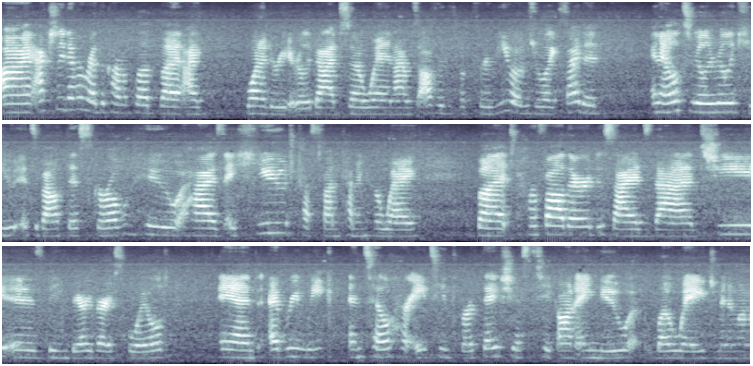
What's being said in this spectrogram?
I actually never read The Karma Club, but I wanted to read it really bad. So when I was offered this book for review, I was really excited. And it looks really, really cute. It's about this girl who has a huge trust fund coming her way, but her father decides that she is being very, very spoiled. And every week until her 18th birthday she has to take on a new low wage minimum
